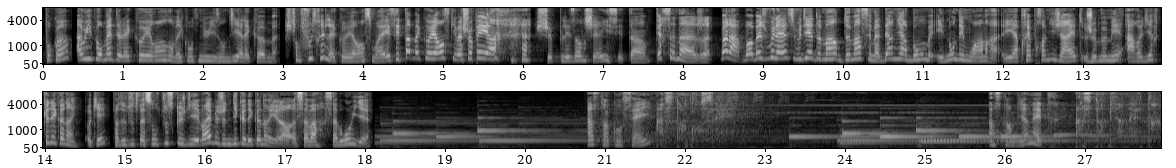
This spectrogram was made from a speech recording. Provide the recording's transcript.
Pourquoi? Ah oui, pour mettre de la cohérence dans mes contenus, ils ont dit à la com. Je t'en foutrais de la cohérence moi, et c'est pas ma cohérence qui va choper. Hein je plaisante chérie, c'est un personnage. Voilà, bon bah je vous laisse, je vous dis à demain. Demain c'est ma dernière bombe et non des moindres. Et après, promis, j'arrête, je me mets à redire que des conneries, ok? Enfin de toute façon, tout ce que je dis est vrai, mais je ne dis que des conneries, alors ça va, ça brouille. Instant conseil. Instant conseil. Instant bien-être. Instant bien-être.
